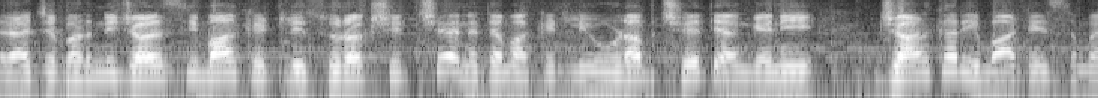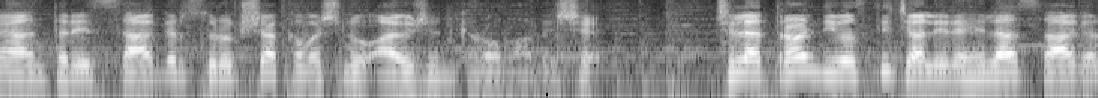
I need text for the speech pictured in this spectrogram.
રાજ્યભરની જળસીમા કેટલી સુરક્ષિત છે અને તેમાં કેટલી ઉણપ છે તે અંગેની જાણકારી માટે સમયાંતરે સાગર સુરક્ષા કવચનું આયોજન કરવામાં આવે છે. છેલ્લા ત્રણ દિવસથી ચાલી રહેલા સાગર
